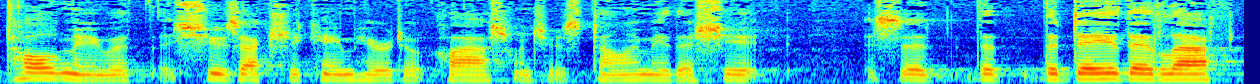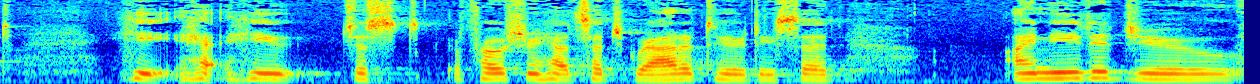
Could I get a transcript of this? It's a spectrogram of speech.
told me with, she was actually came here to a class when she was telling me this. She said that the day they left, he, he just approached me, had such gratitude. He said, I needed you.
